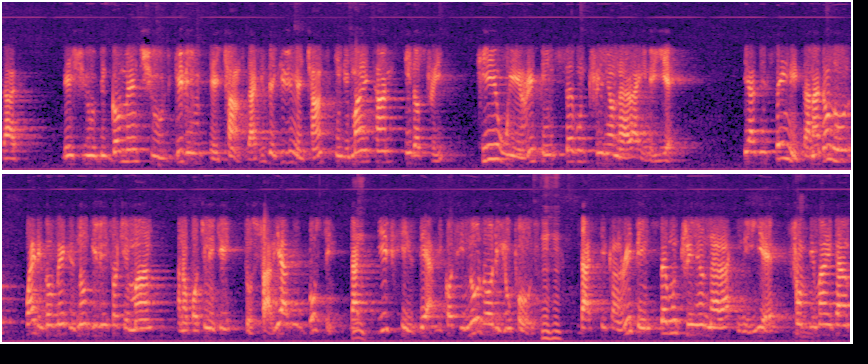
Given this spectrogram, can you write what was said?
that they should, the government should give him a chance, that if they give him a chance in the maritime industry, he will reap in 7 trillion naira in a year. He has been saying it, and I don't know why the government is not giving such a man an opportunity to serve. He has been boasting that mm. if he's there, because he knows all the loopholes, mm-hmm. that he can reap in 7 trillion naira in a year from the maritime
